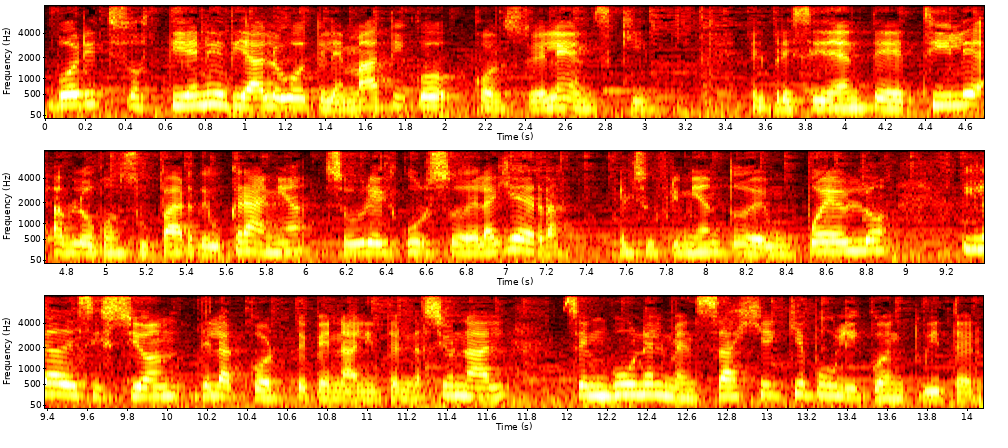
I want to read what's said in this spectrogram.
Boric sostiene diálogo telemático con Zelensky. El presidente de Chile habló con su par de Ucrania sobre el curso de la guerra, el sufrimiento de un pueblo y la decisión de la Corte Penal Internacional, según el mensaje que publicó en Twitter.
